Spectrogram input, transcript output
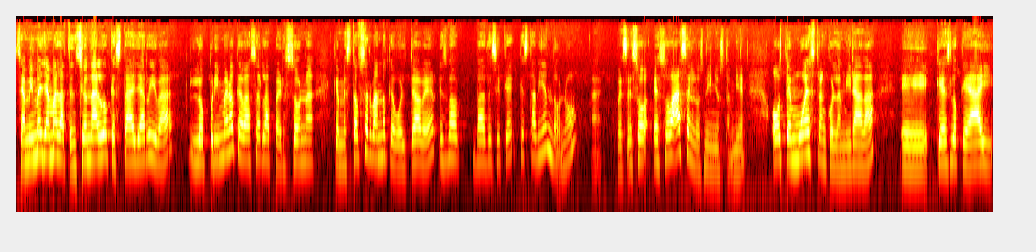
si a mí me llama la atención algo que está allá arriba, lo primero que va a hacer la persona que me está observando que voltea a ver es va, a decir ¿qué, ¿qué, está viendo, ¿no? Ah, pues eso, eso hacen los niños también. O te muestran con la mirada eh, qué es lo que hay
